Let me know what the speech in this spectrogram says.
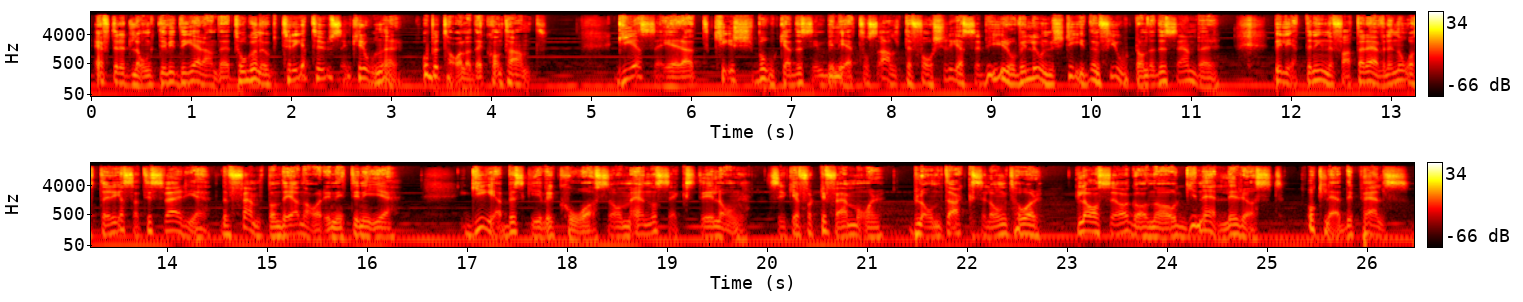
Efter ett långt dividerande tog hon upp 3 000 kronor och betalade kontant. G säger att Kish bokade sin biljett hos Altefors resebyrå vid lunchtid den 14 december. Biljetten innefattar även en återresa till Sverige den 15 januari 99. G beskriver K som 1,60 lång, cirka 45 år, blont axellångt hår, glasögon och gnällig röst och klädd i päls.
